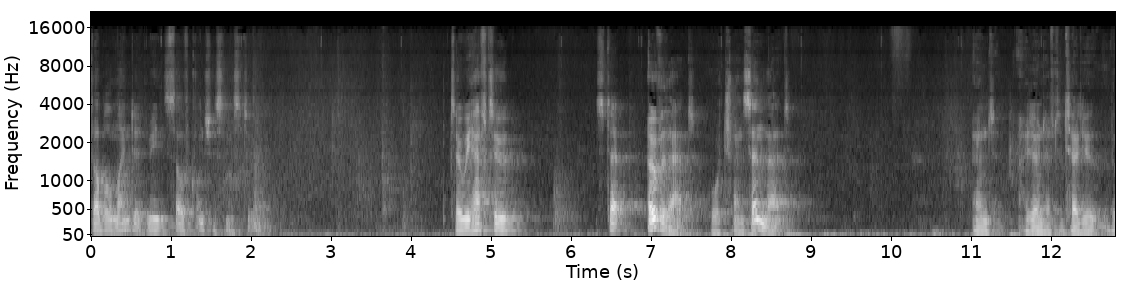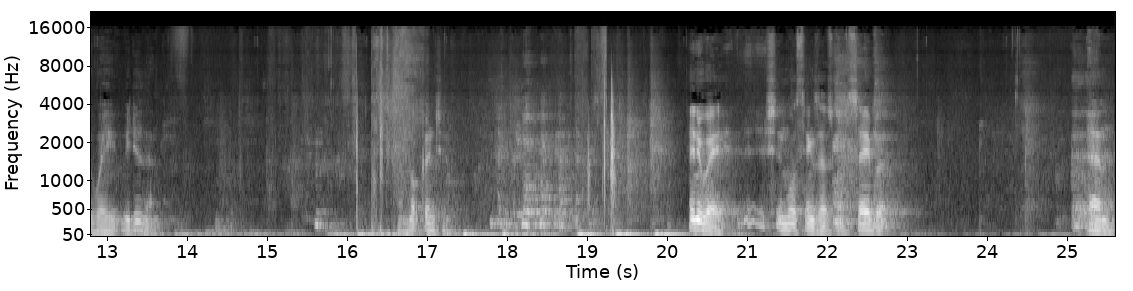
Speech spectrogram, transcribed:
Double minded means self consciousness too. So we have to step over that or transcend that. And I don't have to tell you the way we do that. I'm not going to. anyway, some more things I was going to say, but um,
